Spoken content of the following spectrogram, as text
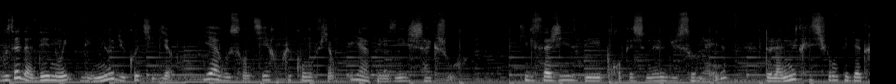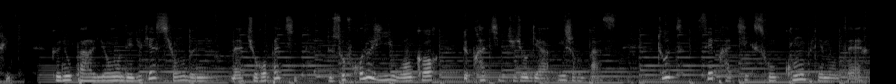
vous aident à dénouer les nœuds du quotidien et à vous sentir plus confiant et apaisé chaque jour. Qu'il s'agisse des professionnels du sommeil, de la nutrition pédiatrique, que nous parlions d'éducation, de naturopathie, de sophrologie ou encore de pratique du yoga et j'en passe. Toutes ces pratiques sont complémentaires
